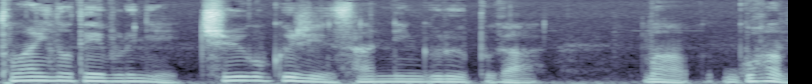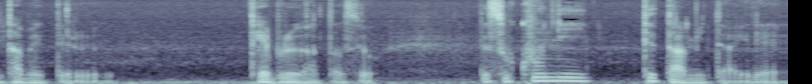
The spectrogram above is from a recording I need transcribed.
隣のテーブルに中国人3人グループがまあご飯食べてるテーブルがあったんですよ。でそこに行ってたみたいで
